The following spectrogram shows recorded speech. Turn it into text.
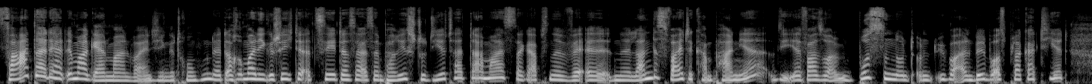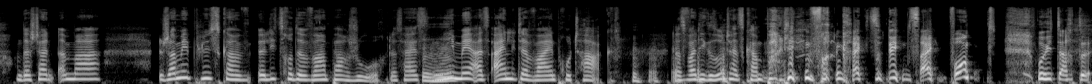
Vater, der hat immer gern mal ein Weinchen getrunken. Der hat auch immer die Geschichte erzählt, dass er als er in Paris studiert hat damals, da gab es eine, äh, eine landesweite Kampagne, die war so an Bussen und, und überall an Billboards plakatiert. Und da stand immer jamais plus qu'un litre de vin par jour. Das heißt, Mhm. nie mehr als ein Liter Wein pro Tag. Das war die Gesundheitskampagne in Frankreich zu dem Zeitpunkt, wo ich dachte,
